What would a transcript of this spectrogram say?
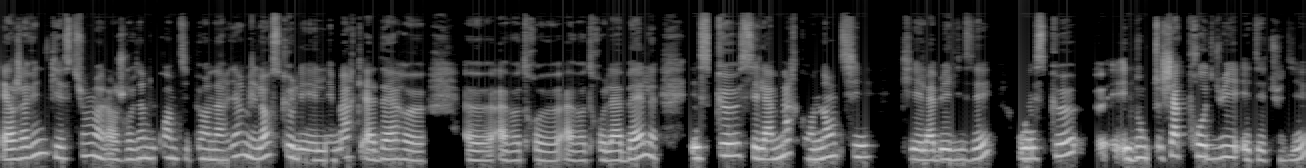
Alors j'avais une question, alors je reviens du coup un petit peu en arrière, mais lorsque les, marques adhèrent à, votre, à votre label, est-ce que c'est la marque en entier qui est labellisée ou est-ce que et donc chaque produit est étudié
